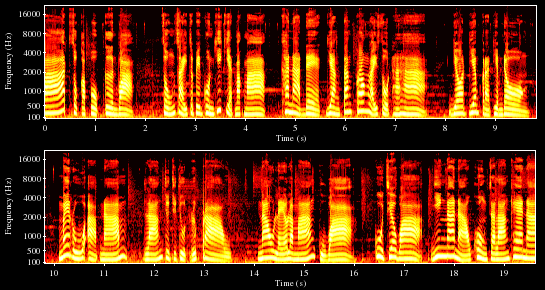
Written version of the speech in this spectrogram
ป๊าดสกปรกเกินว่า สงสัยจะเป็นคนขี้เกียจมากๆ ขนาดแดกยังตั้งกล้องไหลสดฮ่าฮ่า ยอดเยี่ยมกระเทียมดอง ไม่รู้อาบน้ำล้างจุดๆหรือเปล่า เน่าแล้วละมั้งกูว่า กูเชื่อว่า ยิ่งหน้าหนาวคงจะล้างแค่หน้า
